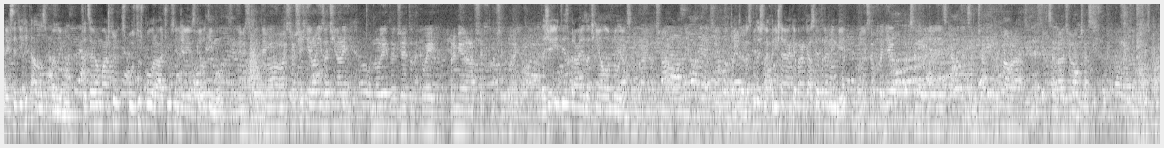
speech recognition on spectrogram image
Jak se ti chytá za Superligu? Přece jenom máš tu spoustu spoluhráčů z inženýrského týmu. Z inženýrského týmu, my jsme všichni loni začínali od nuly, takže je to takový premiéra na všech, na všech bodech. Takže i ty zbraně začínal od nuly. Já jsem právě začínal od nuly. No, tak to je neskutečné. Chodíš na nějaké brankářské tréninky? Loni jsem chodil, pak se narodili děcka a teď jsem čas, teď mám rád, jsem rád, že mám čas se můžu spát.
